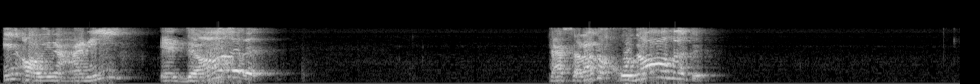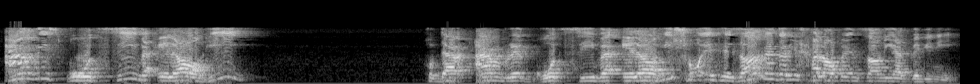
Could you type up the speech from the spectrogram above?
این آین حنیف ادعا داره. که از طرف خدا آمده. امریست قدسی و الهی خب در امر قدسی و الهی شما انتظار نداری خلاف انسانیت ببینی.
